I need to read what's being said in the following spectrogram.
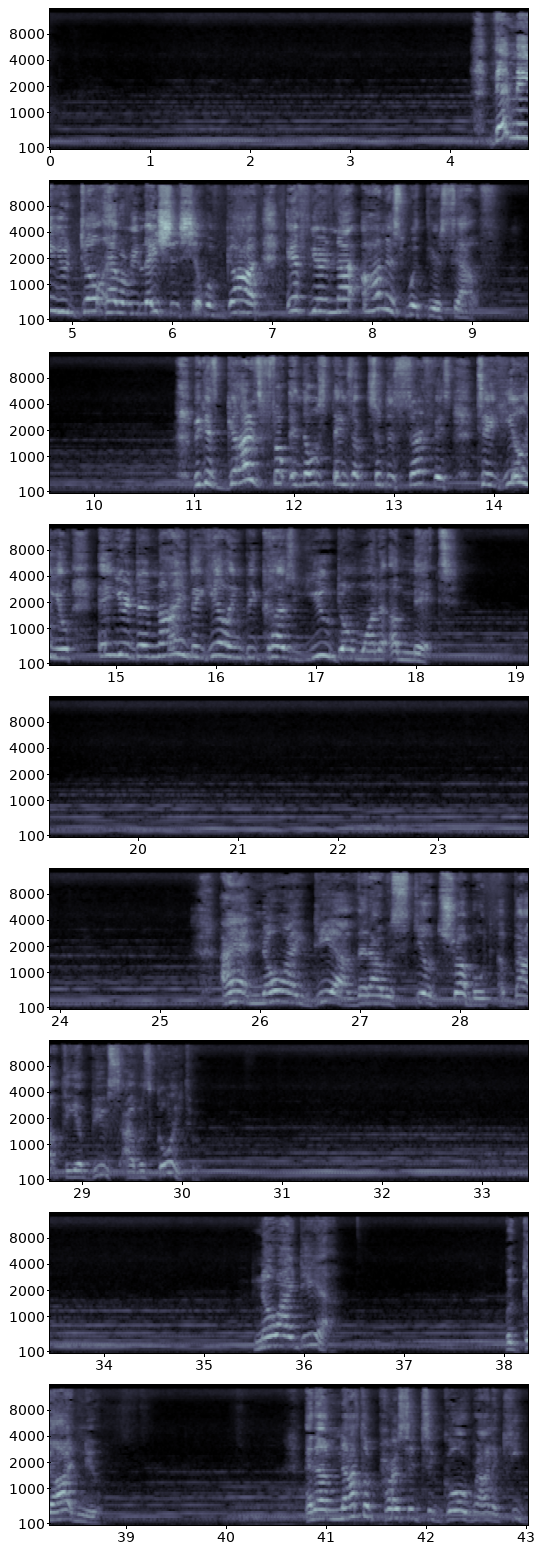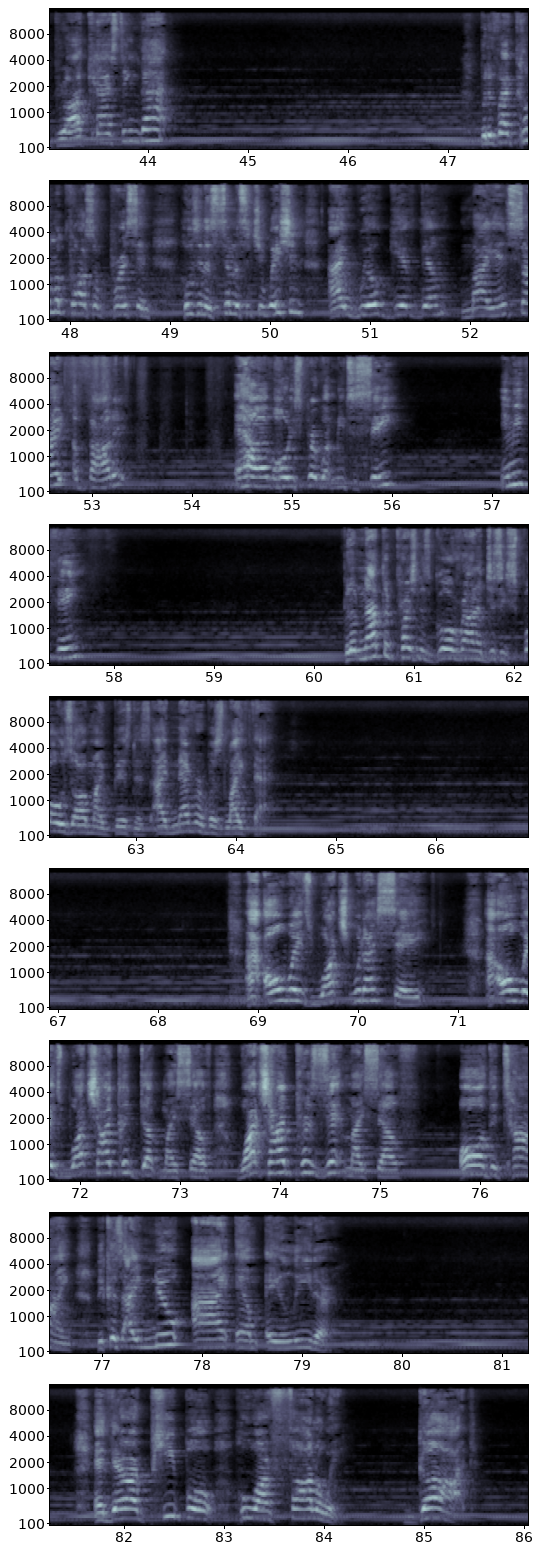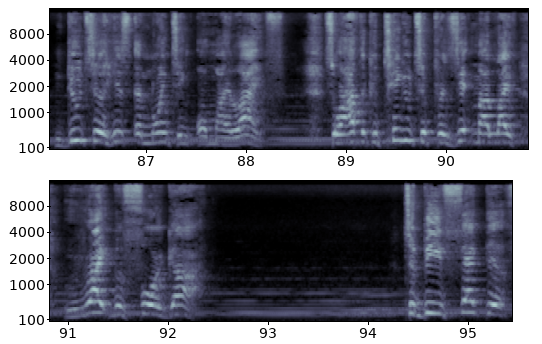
That means you don't have a relationship with God if you're not honest with yourself. Because God is floating those things up to the surface to heal you, and you're denying the healing because you don't want to admit. I had no idea that I was still troubled about the abuse I was going through. No idea. But God knew. And I'm not the person to go around and keep broadcasting that. But if I come across a person who's in a similar situation, I will give them my insight about it and however Holy Spirit want me to say. anything. But I'm not the person that's go around and just expose all my business. I never was like that. I always watch what I say. I always watch how I conduct myself, watch how I present myself all the time because I knew I am a leader. And there are people who are following God due to his anointing on my life. So I have to continue to present my life right before God to be effective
